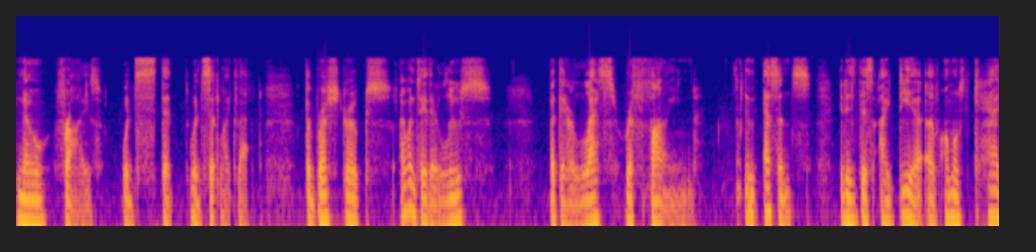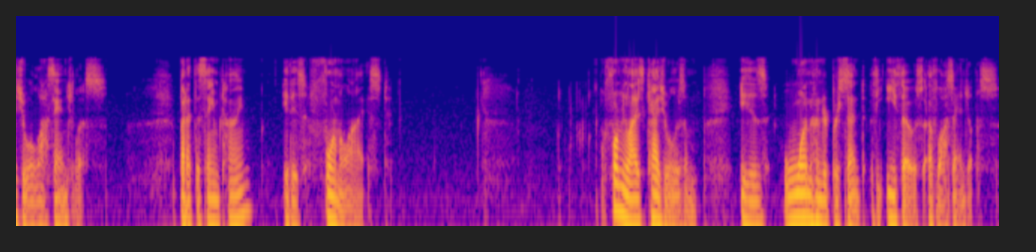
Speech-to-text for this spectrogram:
No fries would sit would sit like that. The brush strokes, I wouldn't say they're loose, but they are less refined. In essence, it is this idea of almost casual Los Angeles. But at the same time, it is formalized formalized casualism is 100% the ethos of Los Angeles.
